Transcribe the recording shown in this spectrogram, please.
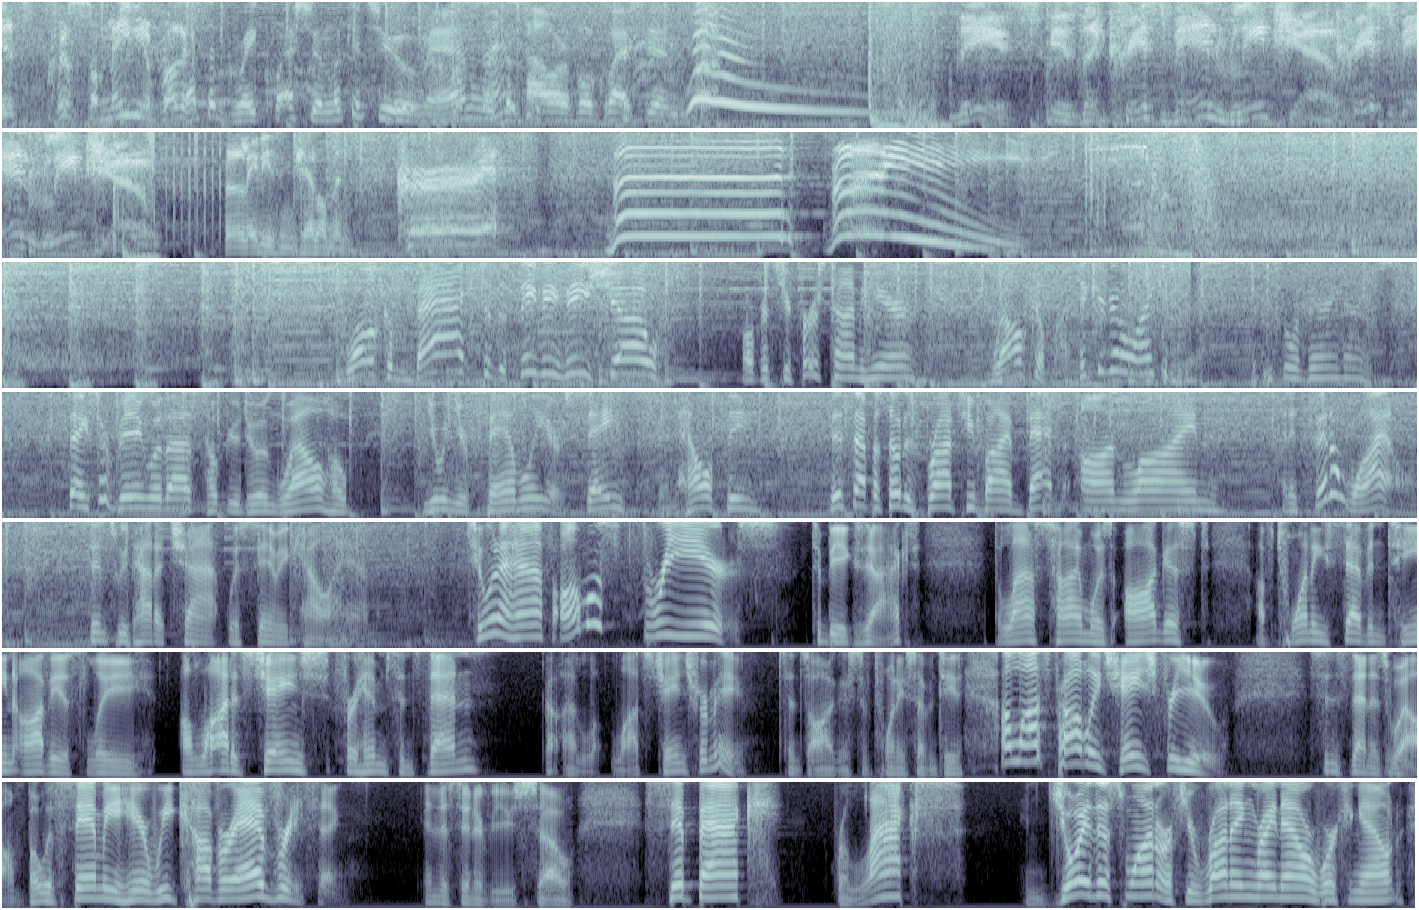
It's Chrisomania, brother. That's a great question. Look at you, man, with the powerful questions. Woo! This is the Chris Van Vliet Show. Chris Van Vliet Show. Ladies and gentlemen, Chris Van Vliet. Welcome back to the CVV show. Or if it's your first time here, welcome. I think you're going to like it here. The people are very nice. Thanks for being with us. Hope you're doing well. Hope you and your family are safe and healthy. This episode is brought to you by Bet Online, and it's been a while since we've had a chat with Sami Callihan. Two and a half, almost three years to be exact. The last time was August of 2017. Obviously, a lot has changed for him since then. Uh, a lot's changed for me since August of 2017. A lot's probably changed for you since then as well. But with Sami here, we cover everything in this interview. So sit back, relax, enjoy this one. Or if you're running right now or working out,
